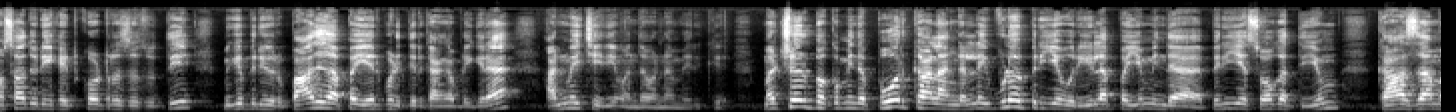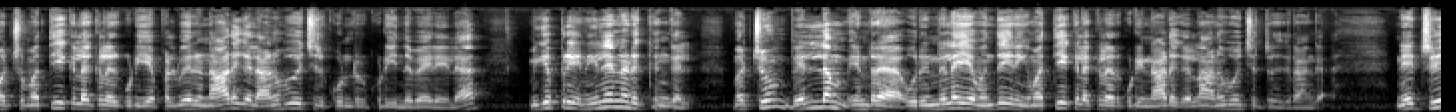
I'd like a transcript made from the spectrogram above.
மொசாதுடைய ஹெட் குவார்ட்டர்ஸை சுற்றி மிகப்பெரிய ஒரு பாதுகாப்பை ஏற்படுத்தியிருக்காங்க அப்படிங்கிற அண்மை செய்தியும் வந்த வண்ணம் இருக்குது மற்றொரு பக்கம் இந்த போர்க்காலங்களில் இவ்வளோ பெரிய ஒரு இழப்பையும் இந்த பெரிய சோகத்தையும் காசா மற்றும் மத்திய கிழக்கில் இருக்கக்கூடிய பல்வேறு நாடுகள் அனுபவிச்சு கொண்டிருக்கக்கூடிய இந்த வேலையில் மிகப்பெரிய நிலநடுக்கங்கள் மற்றும் வெள்ளம் என்ற ஒரு நிலையை வந்து இன்றைக்கி மத்திய கிழக்கில் இருக்கக்கூடிய நாடுகள்லாம் அனுபவிச்சுட்டு இருக்கிறாங்க. நேற்று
